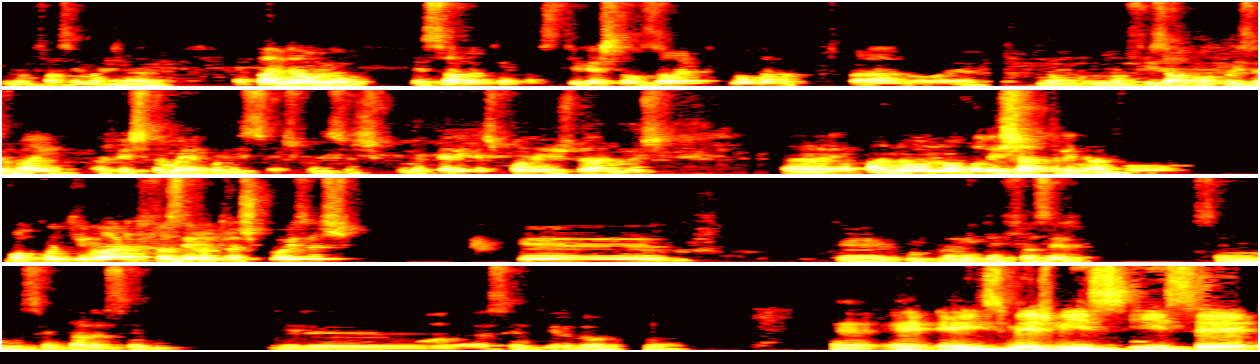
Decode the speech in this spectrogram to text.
e não fazem mais nada. Epá, não, eu pensava que se tivesse a lesão é porque não estava preparado ou é porque não, não fiz alguma coisa bem. Às vezes também as condições climatéricas podem ajudar, mas uh, epá, não, não vou deixar de treinar, vou, vou continuar a fazer outras coisas que, que, que me permitem fazer, sem, sem estar a sentir, a sentir dor. É, é, é, isso mesmo, e isso, isso é,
